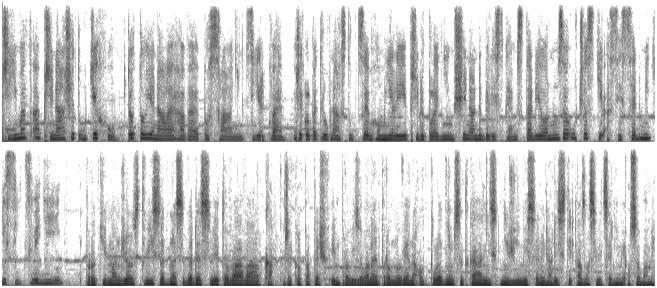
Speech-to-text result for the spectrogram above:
Přijímat a přinášet útěchu, toto je naléhavé poslání církve, řekl Petrův nástupce v homílii při dopoledním ši na Tbiliském stadionu za účasti asi sedmi tisíc lidí. Proti manželství se dnes vede světová válka, řekl papež v improvizované promluvě na odpoledním setkání s kněžími, seminaristy a zasvěcenými osobami.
